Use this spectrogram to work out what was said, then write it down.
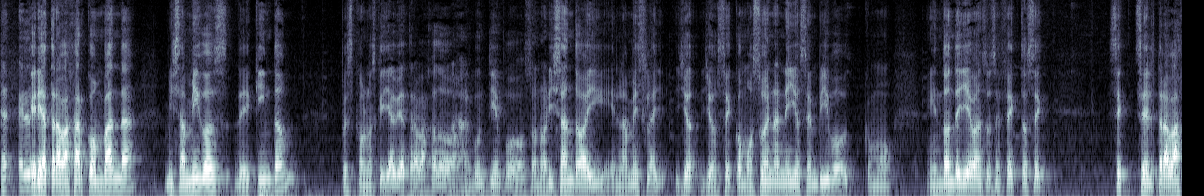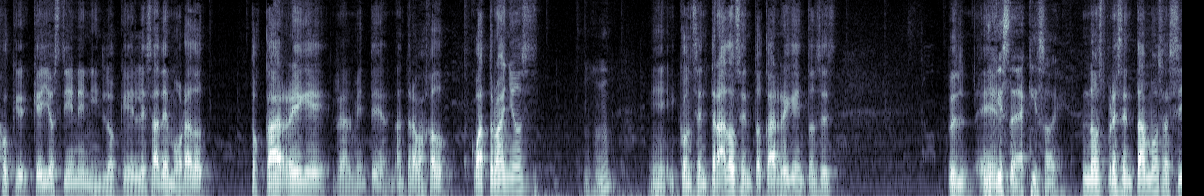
El- el- quería trabajar con banda, mis amigos de Kingdom, pues con los que ya había trabajado Ajá. algún tiempo sonorizando ahí en la mezcla, yo, yo sé cómo suenan ellos en vivo, como en dónde llevan sus efectos, sé, sé el trabajo que, que ellos tienen y lo que les ha demorado tocar reggae. Realmente han, han trabajado cuatro años eh, concentrados en tocar reggae. Entonces, pues, eh, Dijiste, de aquí soy. nos presentamos así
